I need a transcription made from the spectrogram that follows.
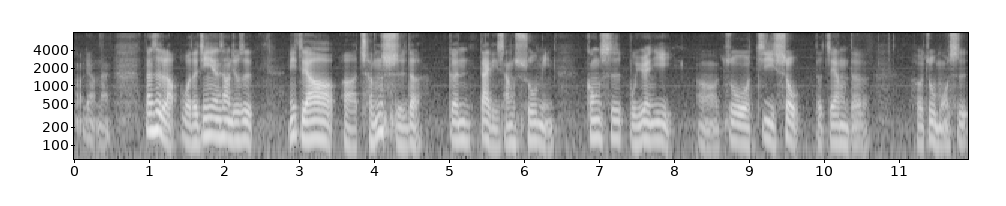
啊，两难。但是老我的经验上就是，你只要呃诚实的跟代理商说明，公司不愿意呃做寄售的这样的合作模式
